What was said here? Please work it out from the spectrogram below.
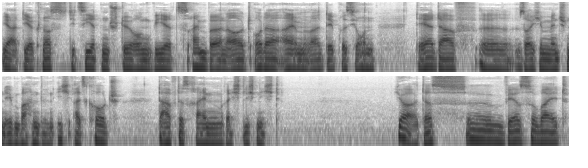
ja, diagnostizierten Störung wie jetzt einem Burnout oder einer Depression der darf äh, solche Menschen eben behandeln. Ich als Coach darf das rein rechtlich nicht. Ja, das äh, wäre es soweit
